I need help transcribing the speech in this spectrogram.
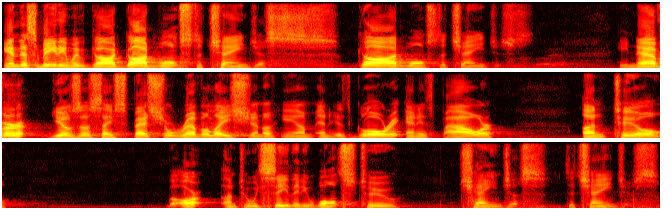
in this meeting with God, God wants to change us. God wants to change us. He never gives us a special revelation of Him and His glory and His power until, or until we see that He wants to change us, to change us.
